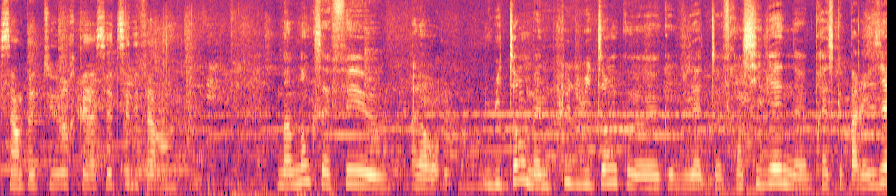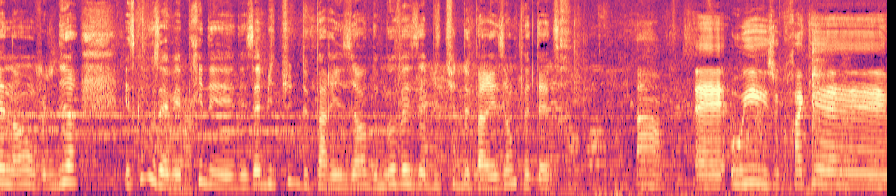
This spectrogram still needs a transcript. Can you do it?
c'est un peu turc, c'est différent. Maintenant que ça fait euh, alors 8 ans, même plus de 8 ans que, vous êtes francilienne, presque parisienne, hein, on peut le dire, est-ce que vous avez pris des, des habitudes de parisien, de mauvaises habitudes de parisien peut-être? Euh, oui, je crois que euh,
